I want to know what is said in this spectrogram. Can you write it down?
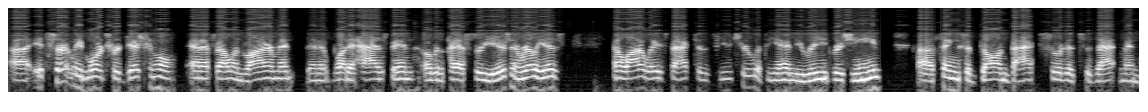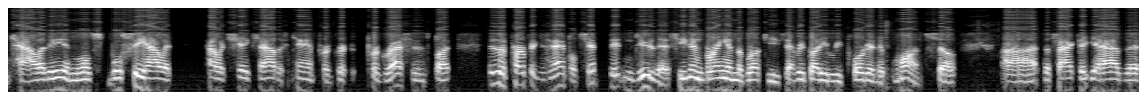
uh, it's certainly more traditional NFL environment than it, what it has been over the past three years, and it really is in a lot of ways back to the future with the Andy Reid regime uh, things have gone back sort of to that mentality, and we'll we'll see how it how it shakes out as camp prog- progresses. But this is a perfect example. Chip didn't do this. He didn't bring in the rookies. Everybody reported at once. So uh, the fact that you have the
